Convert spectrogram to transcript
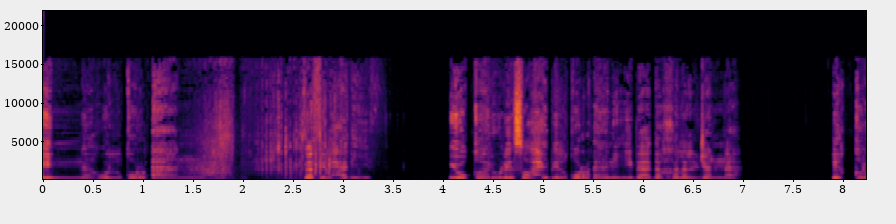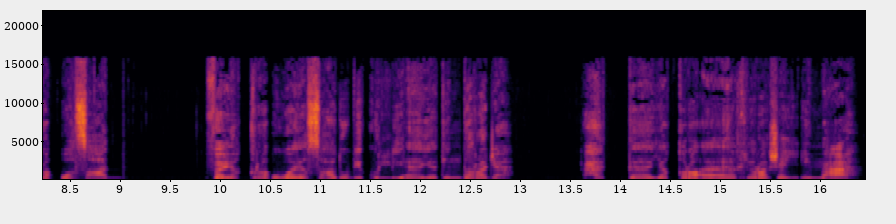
إنه القرآن. ففي الحديث يقال لصاحب القرآن إذا دخل الجنة اقرأ واصعد فيقرأ ويصعد بكل آية درجة حتى يقرأ آخر شيء معه.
